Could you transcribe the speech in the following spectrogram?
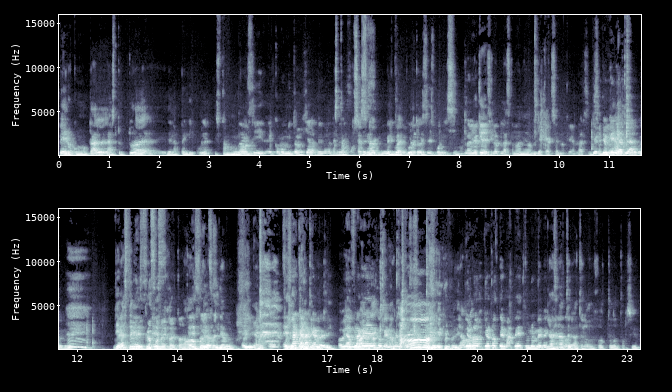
pero como tal, la estructura de, de la película está muy No, buena. sí, eh, como mitología la película también Está- o sea, es una muy- película de culto, es, es buenísima. No, yo quiero decir lo que las que me dan miedo a mí, ya que Axel no quiere hablar. Yo, quería hablar, güey. güey. Tiraste Es- el es- micrófono, es- hijo de todo. No, Es fue, el diablo. el- el- es la calaca, güey. La flaca ya dijo que no me ¡Cabrón! Yo no, yo no te maté, tú no me vengas Ya te lo dejó todo torcido.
